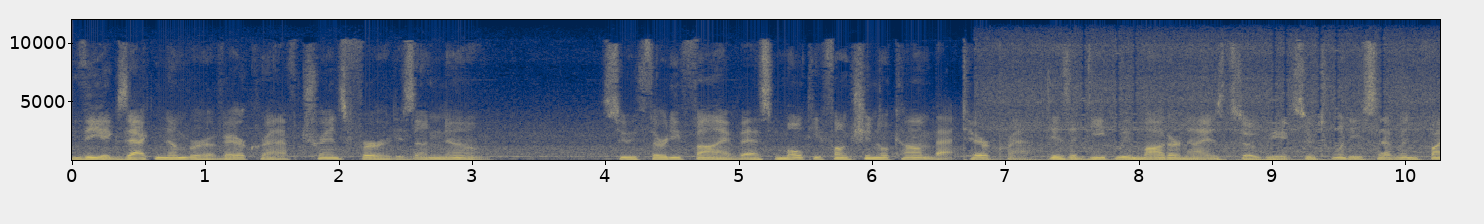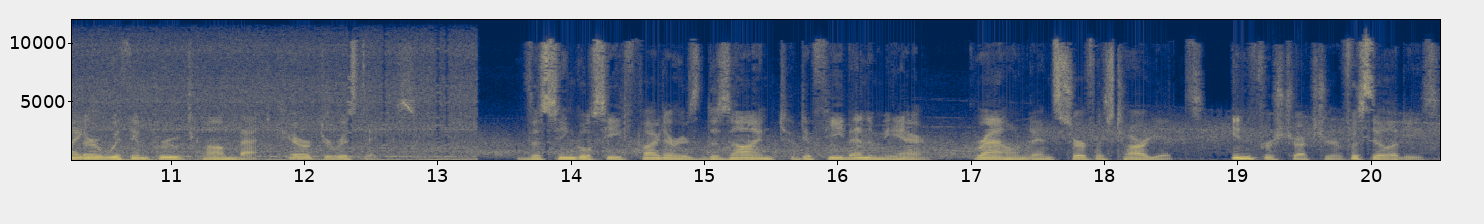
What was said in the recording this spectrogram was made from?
The exact number of aircraft transferred is unknown. Su-35S multifunctional combat aircraft is a deeply modernized Soviet Su-27 fighter with improved combat characteristics. The single-seat fighter is designed to defeat enemy air, ground and surface targets, infrastructure facilities,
